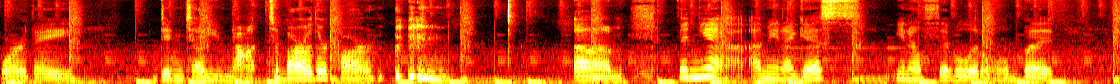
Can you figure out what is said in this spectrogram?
or they didn't tell you not to borrow their car, um, then yeah, I mean, I guess, you know, fib a little, but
